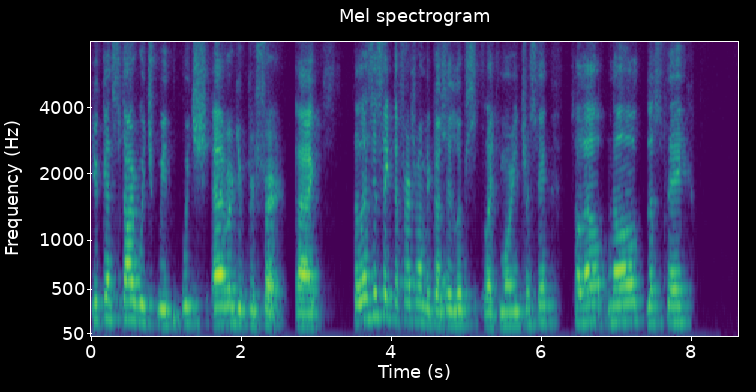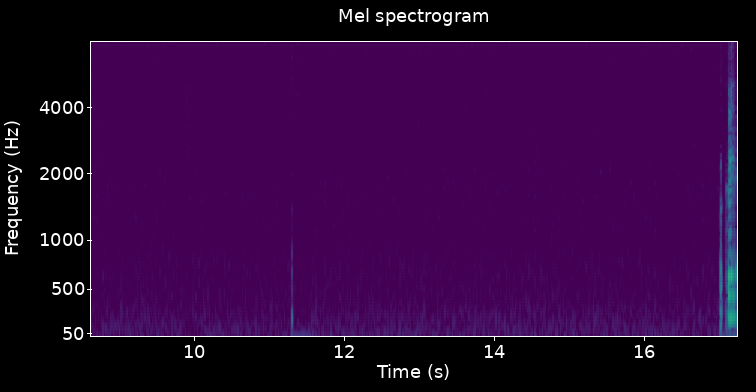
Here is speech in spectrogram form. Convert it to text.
you can start which with whichever you prefer. Like, so let's just take the first one because it looks like more interesting. So now, now let's take Okay.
